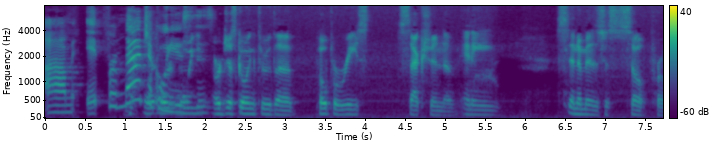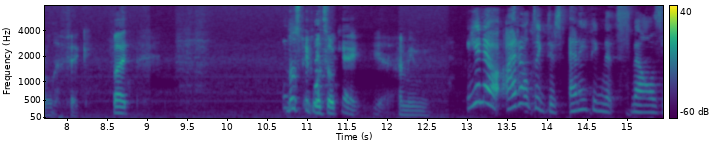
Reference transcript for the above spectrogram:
Um, it for magical or, or uses, going, or just going through the potpourri section of any cinnamon is just so prolific. But most people, it's okay. Yeah, I mean, you know, I don't think there's anything that smells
